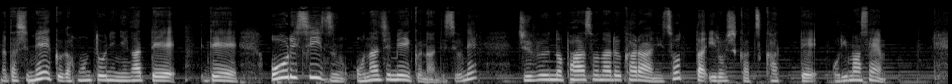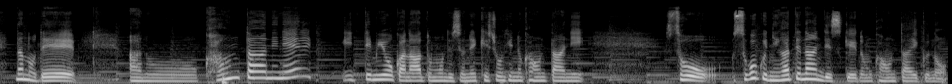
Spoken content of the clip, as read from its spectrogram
私メイクが本当に苦手でオールシーズン同じメイクなんですよね。自分のパーソナルカラーに沿った色しか使っておりません。なのであのカウンターにね行ってみようかなと思うんですよね。化粧品のカウンターに。そうすごく苦手なんですけれどもカウンター行くの。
